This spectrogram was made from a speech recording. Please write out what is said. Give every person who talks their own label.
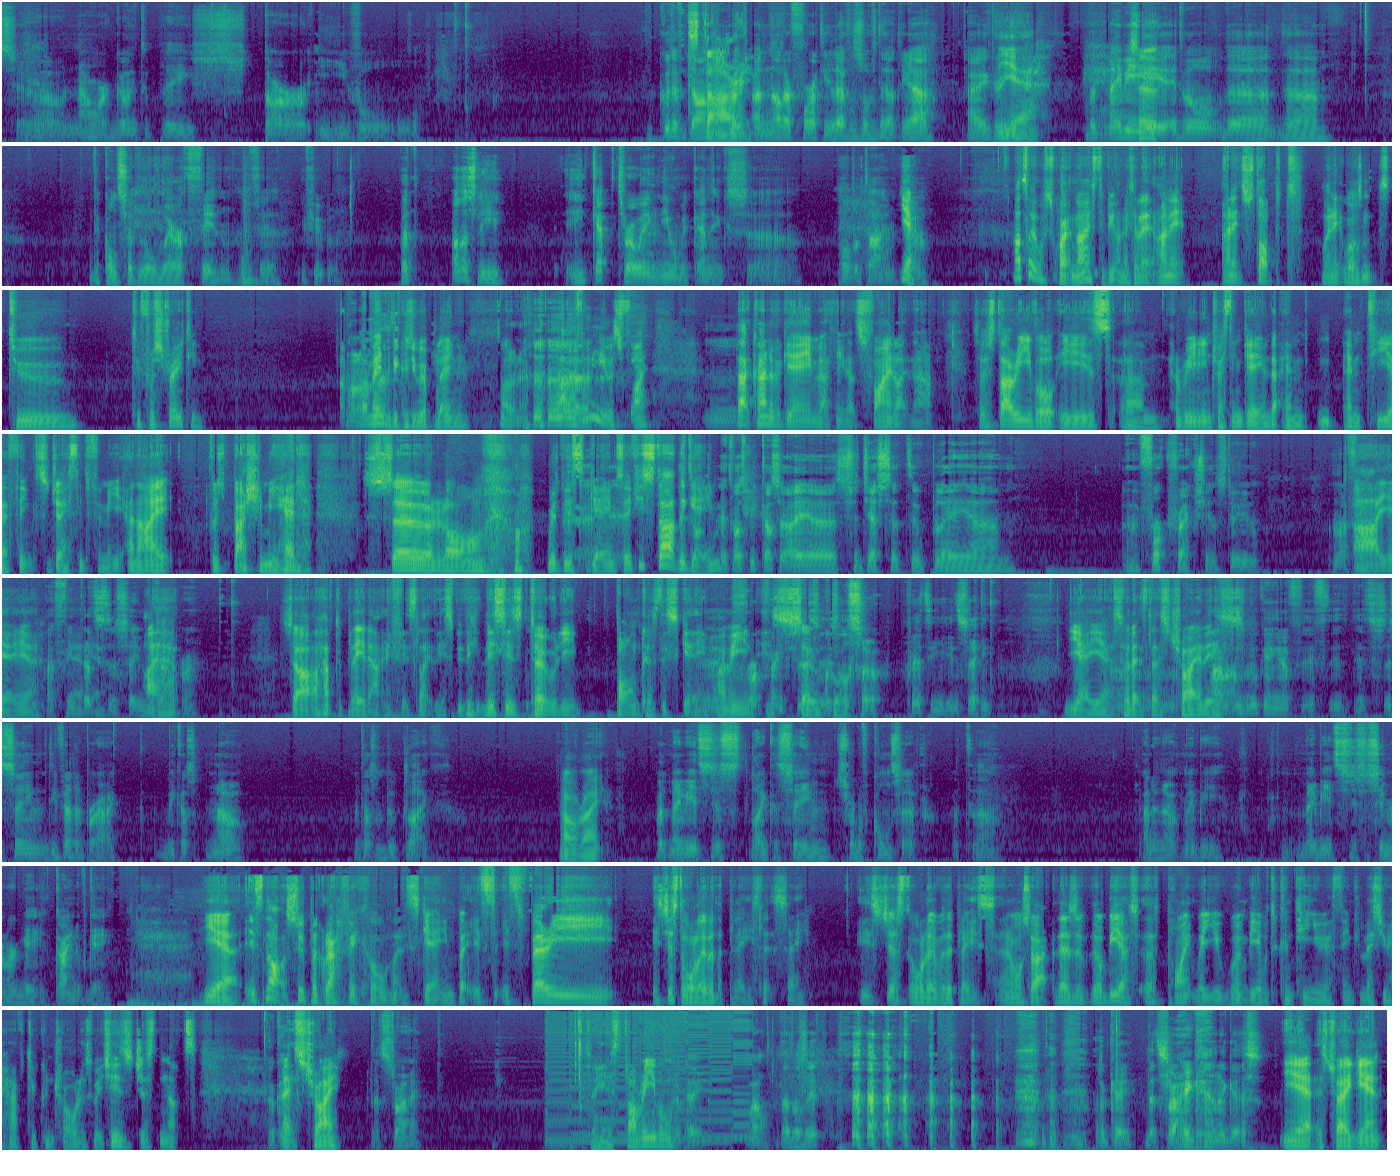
Speaker 1: So now we're going to play Star Evil. Could have done another 40 levels of that. Yeah, I agree.
Speaker 2: Yeah.
Speaker 1: But maybe
Speaker 2: So-
Speaker 1: it will the the the concept will wear thin if uh, if you. But honestly, he kept throwing new mechanics uh, all the time.
Speaker 2: Yeah.
Speaker 1: so-
Speaker 2: I thought it was quite nice to be honest, and it and it and it stopped when it wasn't too too frustrating. But maybe because you were playing it. I don't know. Uh, for me, it was fine. That kind of a game, I think that's fine like that. So Star Evil is um, a really interesting game that M- MT I think suggested for me, and I was bashing my head so long with this game. So if you start the
Speaker 1: It
Speaker 2: game,
Speaker 1: It was because I uh, suggested to play um, uh, Frog Fractions to you. And I think,
Speaker 2: ah yeah yeah,
Speaker 1: I think
Speaker 2: yeah,
Speaker 1: that's
Speaker 2: yeah.
Speaker 1: the same
Speaker 2: I. So I'll have to play that if it's like this. But this is totally bonkers. This game. I
Speaker 1: Uh,
Speaker 2: mean, it's so cool.
Speaker 1: also pretty insane.
Speaker 2: Yeah, yeah. So let's let's try
Speaker 1: I'm,
Speaker 2: this.
Speaker 1: I'm looking if if it's the same developer. I, because no, it doesn't look like.
Speaker 2: Oh right.
Speaker 1: But maybe it's just like the same sort of concept. But uh, I don't know. Maybe maybe it's just a similar game, kind of game.
Speaker 2: Yeah, it's not super graphical this game, but it's it's very it's just all over the place. Let's say it's just all over the place, and also uh, there's a, there'll be a point where you won't be able to continue. I think unless you have two controllers, which is just nuts.
Speaker 1: Okay,
Speaker 2: Let's try.
Speaker 1: let's try.
Speaker 2: So here's Star Evil.
Speaker 1: Okay, well that was it. okay, let's try again. I guess.
Speaker 2: Yeah, let's try again.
